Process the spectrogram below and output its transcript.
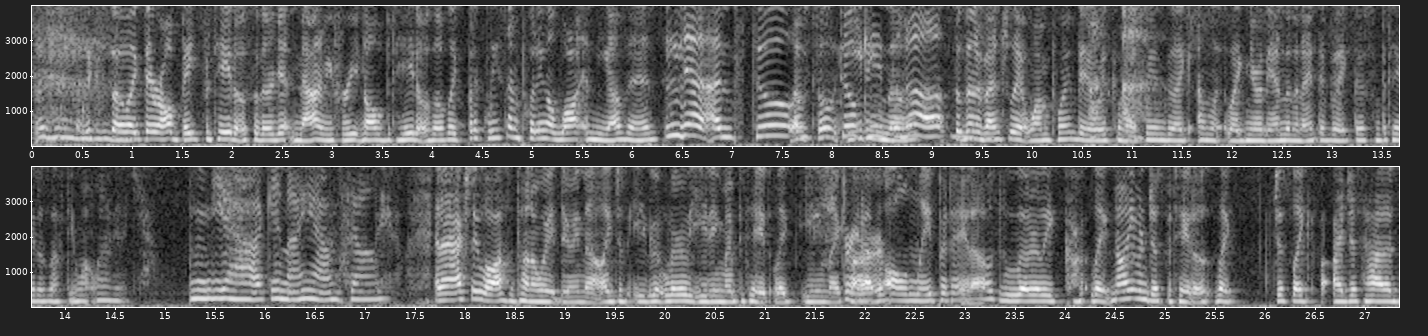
Like, so, like, they were all baked potatoes, so they're getting mad at me for eating all the potatoes. I was like, "But at least I'm putting a lot in the oven. yeah, I'm still. I'm still, eating them." up. So then, eventually, at one point, they'd always come up to me and be like, "I'm like, like near the end of the night, they'd be like, "There's some potatoes left. Do you want one?" I'd be like, "Yeah." Yeah, can I have some? And I actually lost a ton of weight doing that, like just eating, literally eating my potato, like eating my Straight carbs. up only potatoes. literally like not even just potatoes like just like i just had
